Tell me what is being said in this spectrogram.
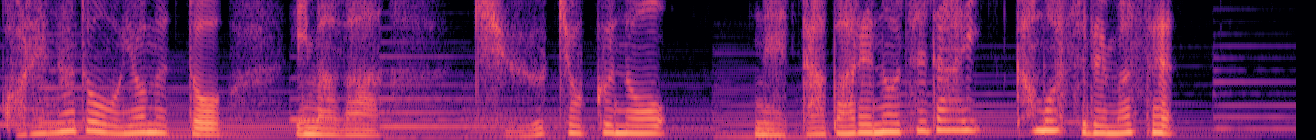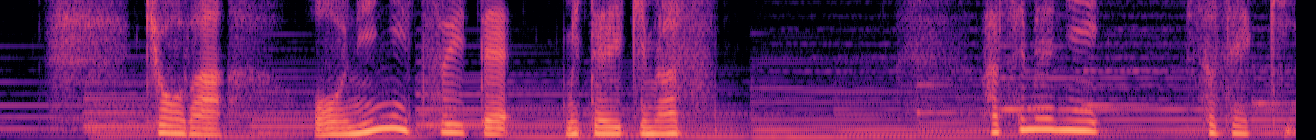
これなどを読むと今は究極のネタバレの時代かもしれません。今日は鬼について見ていきます。はじめに書籍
